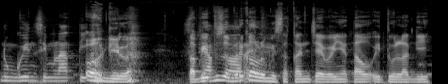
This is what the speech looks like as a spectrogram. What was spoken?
nungguin si Melati. Oh gila. Tapi itu sebenarnya kalau misalkan ceweknya tahu itu lagi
